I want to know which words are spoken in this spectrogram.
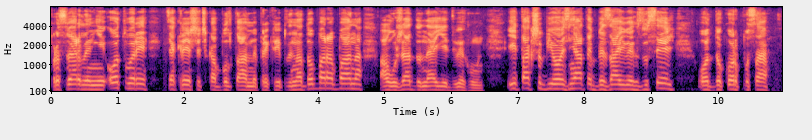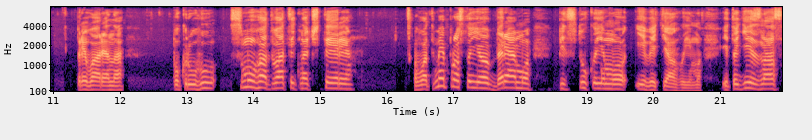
просверлені отвори. Ця кришечка болтами прикріплена до барабана, а вже до неї двигун. І так, щоб його зняти без зайвих зусиль, от до корпуса приварена по кругу смуга 20 на 4. От ми просто його беремо, підстукуємо і витягуємо. І тоді з нас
